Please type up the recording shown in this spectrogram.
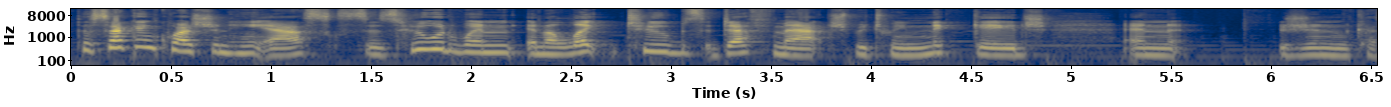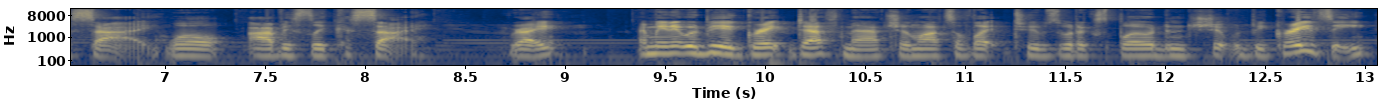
The second question he asks is who would win in a light tubes death match between Nick Gage and Jun Kasai? Well, obviously Kasai, right? I mean, it would be a great death match and lots of light tubes would explode and shit would be crazy.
